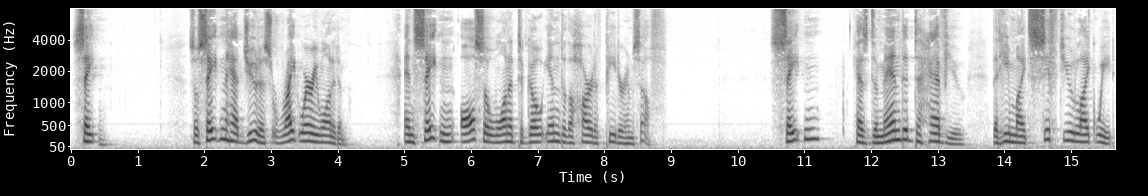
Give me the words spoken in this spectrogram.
Satan. So Satan had Judas right where he wanted him. And Satan also wanted to go into the heart of Peter himself. Satan has demanded to have you that he might sift you like wheat.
